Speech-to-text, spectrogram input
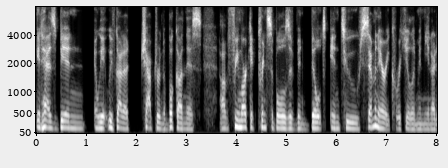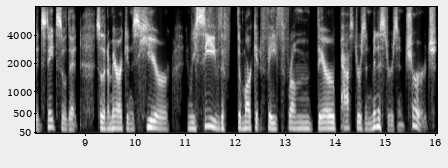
it has been and we, we've got a chapter in the book on this um, free market principles have been built into seminary curriculum in the united states so that so that americans hear and receive the, the market faith from their pastors and ministers in church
